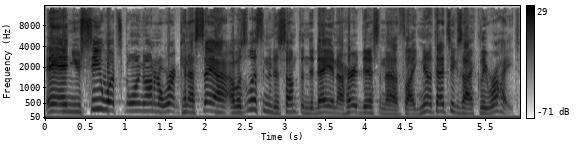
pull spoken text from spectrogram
And you see what's going on in the world. Can I say, I, I was listening to something today and I heard this and I was like, no, that's exactly right.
